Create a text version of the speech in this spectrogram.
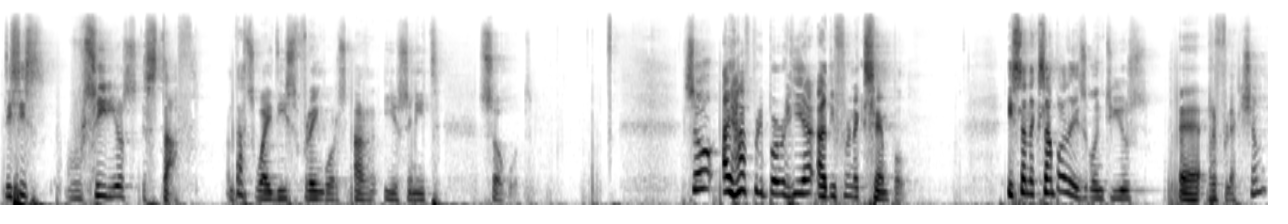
This is serious stuff, and that's why these frameworks are using it so good. So I have prepared here a different example. It's an example that is going to use uh, reflection.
